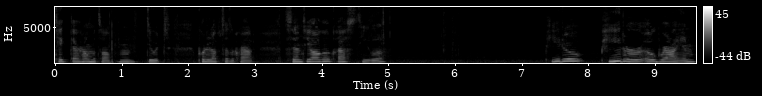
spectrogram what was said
take their helmets off and do it, put it up to the crowd. Santiago Castilla, Peter Peter O'Brien,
